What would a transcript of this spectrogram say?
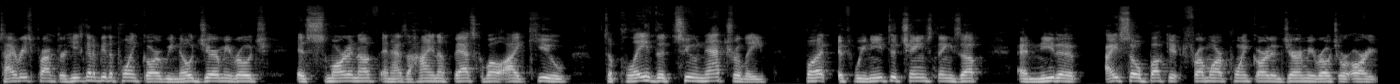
Tyrese Proctor, he's going to be the point guard. We know Jeremy Roach is smart enough and has a high enough basketball IQ to play the two naturally. But if we need to change things up and need a ISO bucket from our point guard and Jeremy Roach, or our,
